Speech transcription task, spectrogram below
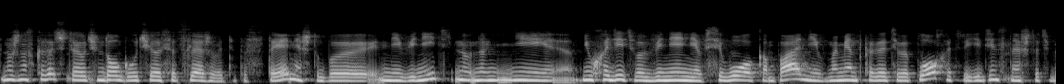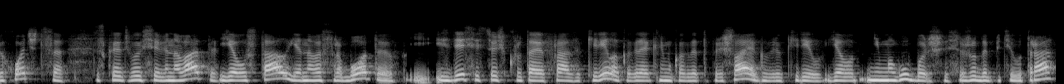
нужно сказать, что я очень долго училась отслеживать это состояние, чтобы не винить, ну, ну не, не уходить в обвинение всего компании. В момент, когда тебе плохо, единственное, что тебе хочется, это сказать, вы все виноваты, я устал, я на вас работаю. И, и здесь есть очень крутая фраза фраза Кирилла, когда я к нему когда-то пришла, я говорю, Кирилл, я вот не могу больше, сижу до пяти утра,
